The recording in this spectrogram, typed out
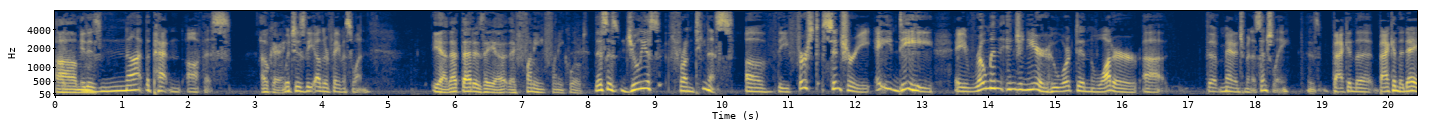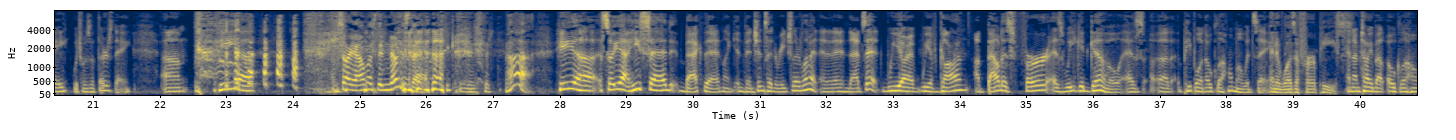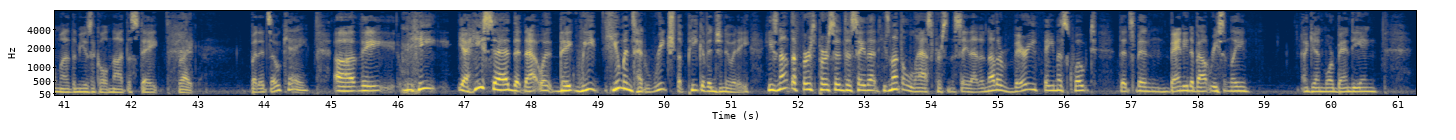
Um, It is not the patent office, okay. which is the other famous one. Yeah, that that is a uh, a funny funny quote. This is Julius Frontinus of the first century AD, a Roman engineer who worked in water uh, the management essentially. Back in the back in the day, which was a Thursday, um, he uh, I'm sorry, I almost didn't notice that. ah, he uh, so yeah he said back then like inventions had reached their limit and, and that's it. We are we have gone about as far as we could go, as uh, people in Oklahoma would say. and it was a fur piece. and I'm talking about Oklahoma, the musical, not the state. right. but it's okay. Uh, the he yeah he said that that was they we humans had reached the peak of ingenuity. He's not the first person to say that. He's not the last person to say that. Another very famous quote that's been bandied about recently, again more bandying,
